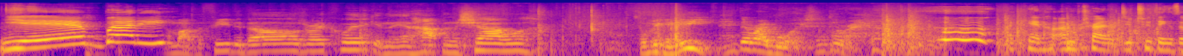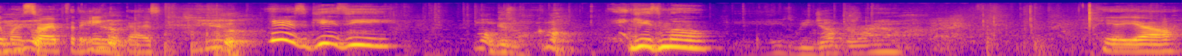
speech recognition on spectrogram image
Yeah, buddy. I'm about to feed the dogs right quick and then hop in the shower so we can eat. Ain't that right, boys? Ain't that right? I can't. I'm trying to do two things at once. Sorry for the angle, guys. Yeah. There's Gizzy. Come on, Gizmo. Come on. Gizmo. He needs to be jumping around. Yeah, y'all.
